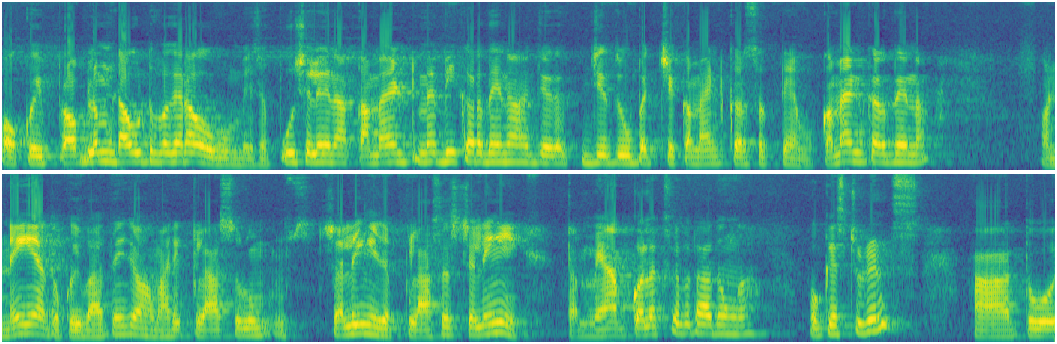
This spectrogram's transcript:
और कोई प्रॉब्लम डाउट वगैरह हो, वो मेरे से पूछ लेना। कमेंट में भी कर देना। जो बच्चे कमेंट कर सकते हैं, वो कमेंट कर देना। और नहीं है तो कोई बात नहीं जब हमारी क्लासरूम चलेंगे जब क्लासेस चलेंगी तब मैं आपको अलग से बता दूँगा। ओके स्टूडेंट्स तो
